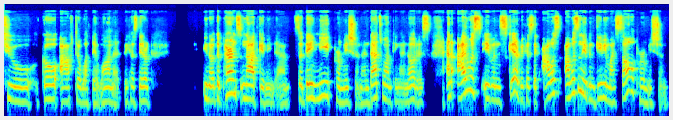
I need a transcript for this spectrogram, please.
to go after what they wanted because they're you know the parents not giving them so they need permission and that's one thing i noticed and i was even scared because like i was i wasn't even giving myself permission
